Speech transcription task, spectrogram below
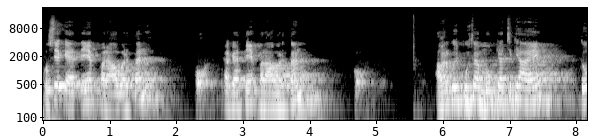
उसे कहते हैं परावर्तन कोण। क्या कहते हैं? परावर्तन कोण। अगर कोई पूछा मुख्य अक्ष क्या है? तो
